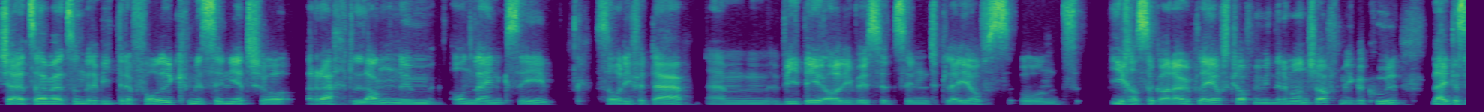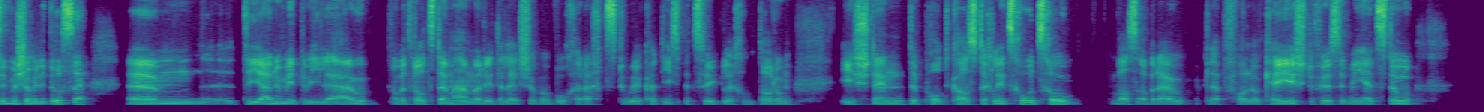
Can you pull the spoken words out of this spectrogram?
Ciao zusammen zu einer weiteren Folge. Wir sind jetzt schon recht lang nicht mehr online gesehen. Sorry für das. Ähm, wie ihr alle wisst, sind Playoffs und ich habe sogar auch Playoffs geschafft mit meiner Mannschaft. Mega cool. Leider sind wir schon wieder draußen. Ähm, die Janu mittlerweile auch. Aber trotzdem haben wir in den letzten paar Wochen recht zu tun gehabt diesbezüglich. Und darum ist dann der Podcast ein bisschen zu kurz gekommen. Was aber auch, glaube voll okay ist. Dafür sind wir jetzt da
